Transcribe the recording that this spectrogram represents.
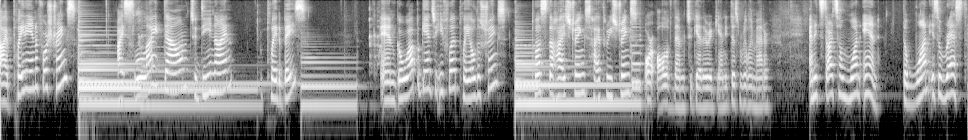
I play the inner 4 strings, I slide down to D9, play the bass, and go up again to E flat, play all the strings, plus the high strings, high three strings, or all of them together again. It doesn't really matter. And it starts on one end. The one is a rest.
